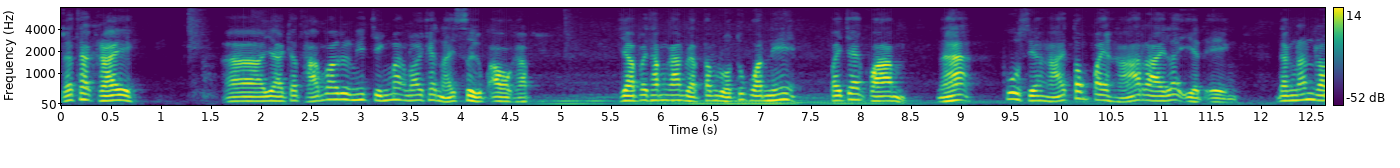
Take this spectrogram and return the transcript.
และถ้าใคร ออยากจะถามว่าเรื่องนี้จริงมากน้อยแค่ไหนสืบเอาครับ อย่าไปทำงานแบบตำรวจทุกวันนี้ไปแจ้งความนะฮะผู้เสียหายต้องไปหารายละเอียดเอง ดังนั้นเรา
